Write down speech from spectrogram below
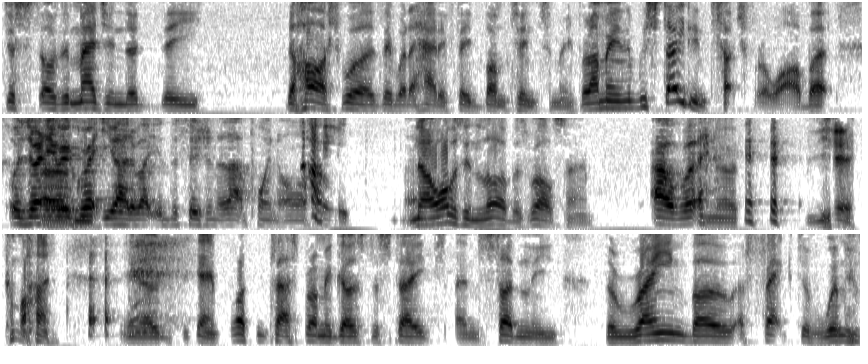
just, I was imagining that the, the harsh words they would have had if they'd bumped into me. But I mean, we stayed in touch for a while, but Was there any Um, regret you had about your decision at that point? Or no, no, I was in love as well, Sam. oh, but- You know, yeah, come on. You know, again, working class Brummy goes to the States and suddenly the rainbow effect of women,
